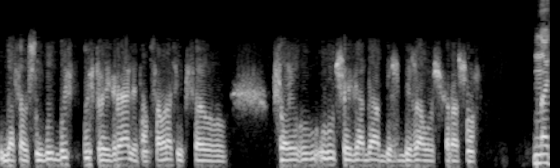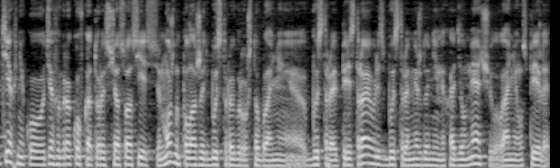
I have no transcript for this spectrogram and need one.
достаточно быстро, быстро играли, там Саврасик в свои лучшие года бежал очень хорошо. На технику тех игроков, которые сейчас у вас есть, можно положить быструю игру, чтобы они быстро перестраивались, быстро между ними ходил мяч, они успели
